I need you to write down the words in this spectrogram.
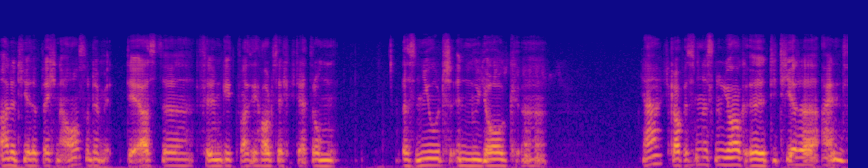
alle Tiere brechen aus und der, der erste Film geht quasi hauptsächlich darum, dass Newt in New York, äh, ja, ich glaube, es ist New York, äh, die Tiere ein,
